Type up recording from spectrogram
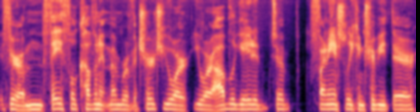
if you're a faithful covenant member of a church you are you are obligated to financially contribute there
